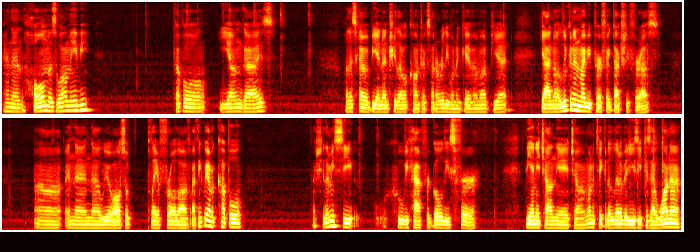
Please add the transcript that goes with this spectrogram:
and then Home as well maybe. Couple young guys. Well, this guy would be an entry level contract, so I don't really want to give him up yet. Yeah, no, Luukkonen might be perfect actually for us. Uh, and then uh, we will also play Frolov. I think we have a couple. Actually, let me see who we have for goalies for the NHL and the AHL. I want to take it a little bit easy because I want to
